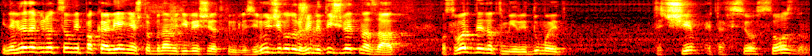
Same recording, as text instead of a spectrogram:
Иногда это берет целые поколения, чтобы нам эти вещи открылись. И люди, которые жили тысячу лет назад, он смотрит на этот мир и думает, зачем это все создано?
